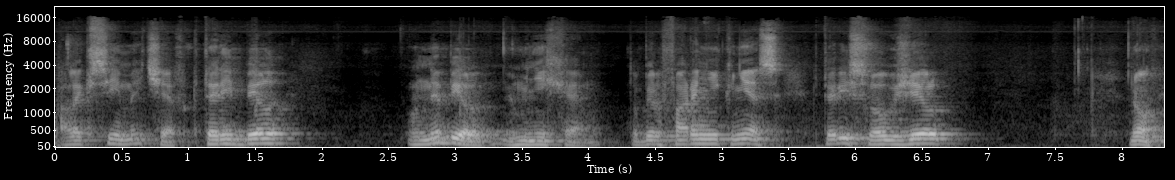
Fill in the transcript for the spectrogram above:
Alexij Mečev, který byl, on nebyl mnichem, to byl farní kněz, který sloužil No,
